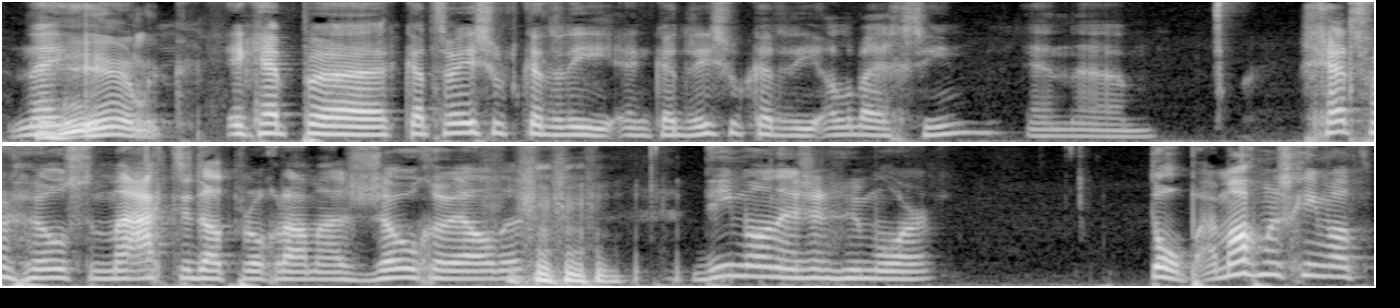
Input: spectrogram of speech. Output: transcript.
Nee, Heerlijk. ik heb eh, K2 zoekt K3 en K3 zoekt K3 allebei gezien. En ehm, Gert Verhulst maakte dat programma zo geweldig. Die man en zijn humor. Top. Hij mag misschien wat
